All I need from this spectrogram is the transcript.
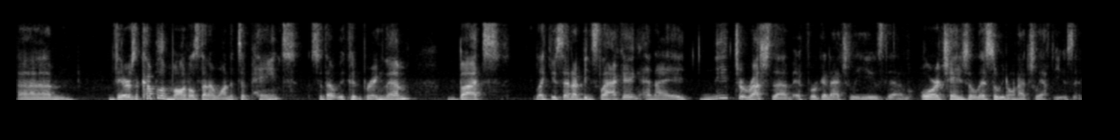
Um, there's a couple of models that I wanted to paint so that we could bring them, but like you said, I've been slacking, and I need to rush them if we're gonna actually use them, or change the list so we don't actually have to use it.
